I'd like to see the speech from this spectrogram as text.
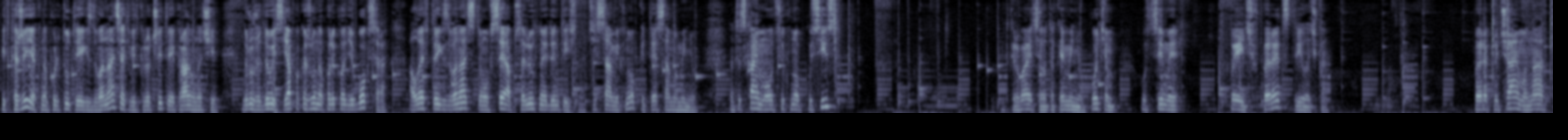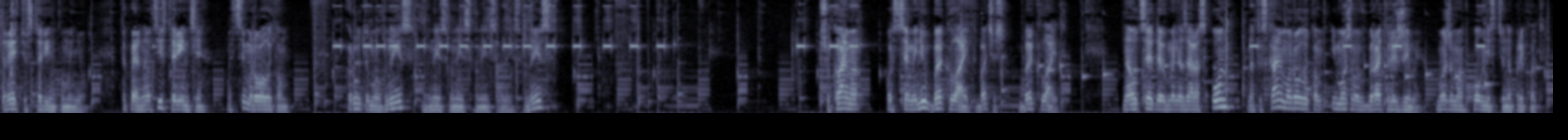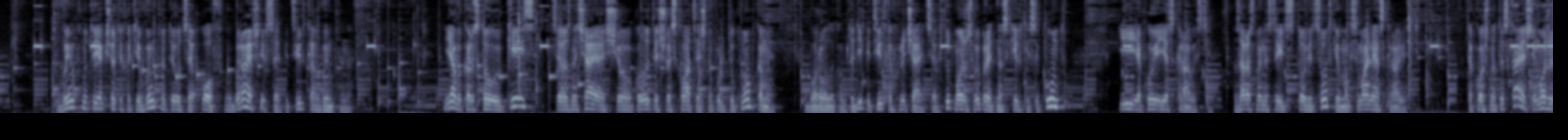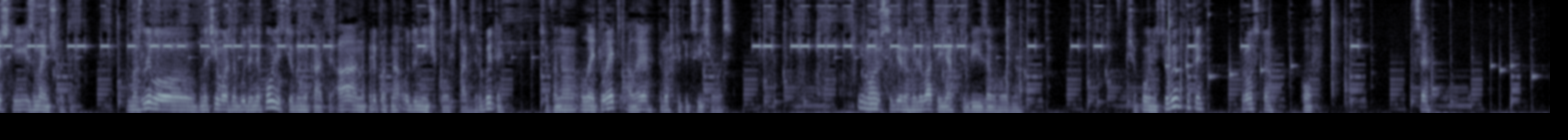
Підкажи, як на пульту TX12 відключити екран вночі. Друже, дивись, я покажу на прикладі боксера, але в TX12 все абсолютно ідентично. Ті самі кнопки, те саме меню. Натискаємо оцю кнопку SIS. Відкривається отаке меню. Потім ось цими page вперед, стрілочка. Переключаємо на третю сторінку меню. Тепер на цій сторінці ось цим роликом крутимо вниз, вниз, вниз, вниз, вниз, вниз. Шукаємо ось це меню Backlight. Бачиш? Backlight. На оце, де в мене зараз On, натискаємо роликом і можемо вибирати режими. Можемо повністю, наприклад, вимкнути, якщо ти хотів вимкнути, оце Off. Вибираєш і все, підсвітка вимкнена. Я використовую кейс. Це означає, що коли ти щось клацаєш на пульту кнопками або роликом, тоді підсвітка включається. Ось тут можеш вибрати на скільки секунд і якої яскравості. Зараз в мене стоїть 100% максимальна яскравість. Також натискаєш і можеш її зменшувати. Можливо, вночі можна буде не повністю вимикати, а, наприклад, на одиничку ось так зробити, щоб воно ледь-ледь, але трошки підсвічувалось. І можеш собі регулювати як тобі завгодно. Щоб повністю вимкнути, просто off. Все.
